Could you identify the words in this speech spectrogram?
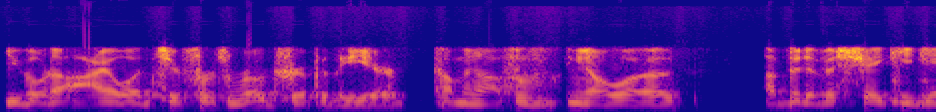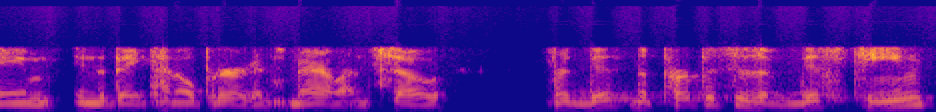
you go to Iowa, it's your first road trip of the year, coming off of you know a a bit of a shaky game in the Big Ten opener against Maryland. So for this, the purposes of this team,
